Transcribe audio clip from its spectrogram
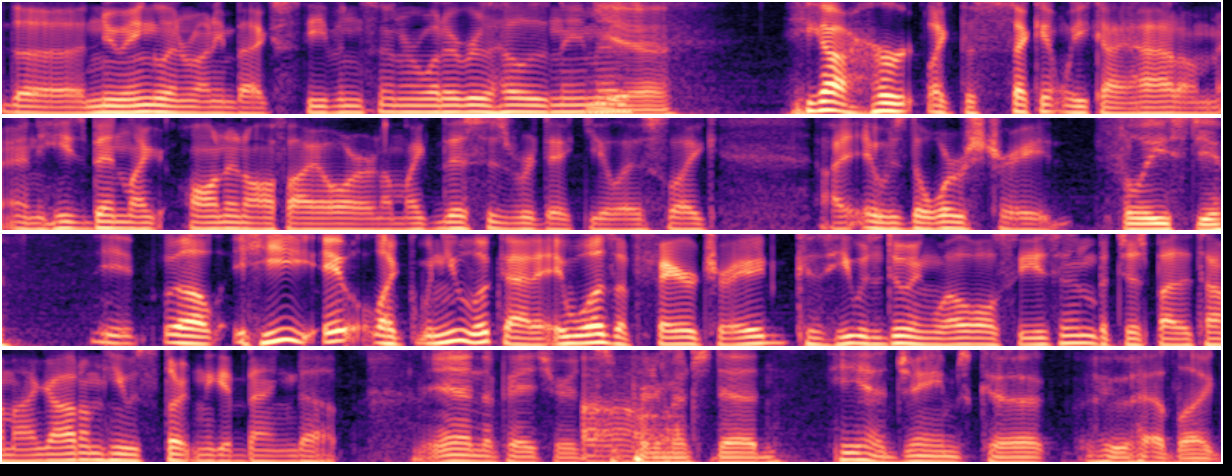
the New England running back Stevenson or whatever the hell his name is. Yeah. He got hurt like the second week I had him, and he's been like on and off IR, and I'm like, this is ridiculous. Like, I, it was the worst trade. Fleeced you. It, well, he it like when you looked at it, it was a fair trade because he was doing well all season, but just by the time I got him, he was starting to get banged up. Yeah, and the Patriots are pretty Oh. much dead. He had James Cook, who had like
